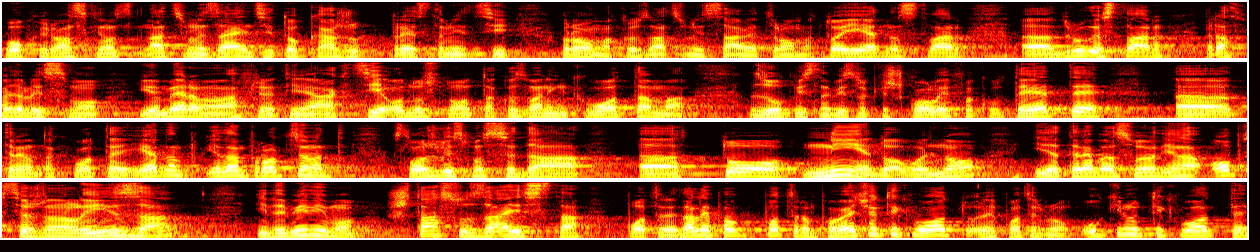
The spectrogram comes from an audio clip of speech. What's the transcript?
u okviru romske nacionalne zajednice i to kažu predstavnici Roma kroz Nacionalni savjet Roma. To je jedna stvar. A, druga stvar, raspravljali smo i o merama afirmativne akcije, odnosno o takozvanim kvotama za upis na visoke škole i fakultete. A, trenutna kvota je 1, 1 procenat. Složili smo se da a, to nije dovoljno i da treba da se uradi jedna opsežna analiza i da vidimo šta su zaista potrebe. Da li je potrebno povećati kvotu, ili je potrebno ukinuti kvote,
